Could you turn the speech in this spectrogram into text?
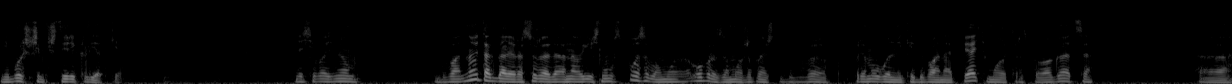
не больше, чем 4 клетки. Если возьмем 2, ну и так далее, рассуждая аналогичным способом, образом, можно понять, что в прямоугольнике 2 на 5 может располагаться, э,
